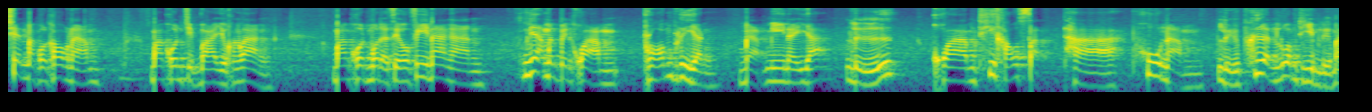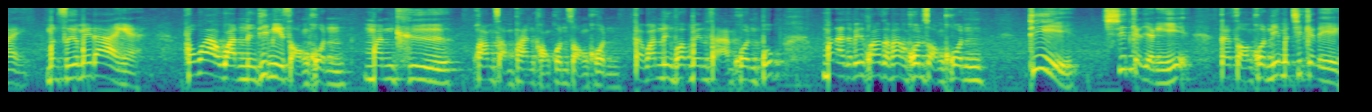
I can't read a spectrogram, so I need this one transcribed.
เช่นบางคนเข้าห้องน้ำบางคนจิบไวายอยู่ข้างล่าง บางคนโมเดลเซลฟี่หน้างาน เนี่ยมันเป็นความพร้อมเพรียงแบบมีนัยยะ หรือความที่เขาศรัทธาผู้นำหรือเพื่อนร่วมทีมหรือไม่ มันซื้อไม่ได้ไงเพราะว่าวันหนึ่งที่มีสองคน มันคือความสัมพันธ์ของคนสองคน แต่วันหนึ่งพอเป็นสามคนปุ๊บ มันอาจจะเป็นความสัมพันธ์ของคนสองคนที่ชิดกันอย่างนี้ แต่สองคนนี้มันชิดกันเอง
